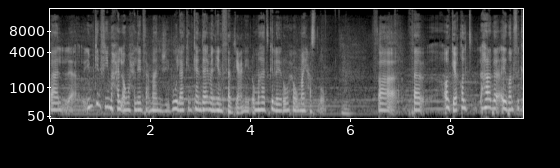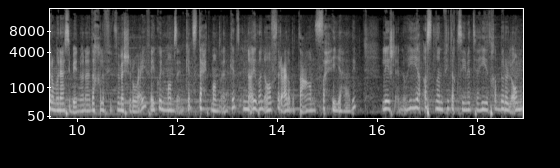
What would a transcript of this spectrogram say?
فيمكن في محل أو محلين في عمان يجيبوه لكن كان دائما ينفذ يعني. الأمهات كلها يروحوا وما يحصلوه. ف ف okay قلت هذا أيضا فكرة مناسبة إنه أنا أدخله في مشروعي فيكون Moms and Kids تحت Moms and Kids إنه أيضا أوفر علب الطعام الصحيه هذه ليش؟ لأنه هي أصلا في تقسيمتها هي تخبر الأم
